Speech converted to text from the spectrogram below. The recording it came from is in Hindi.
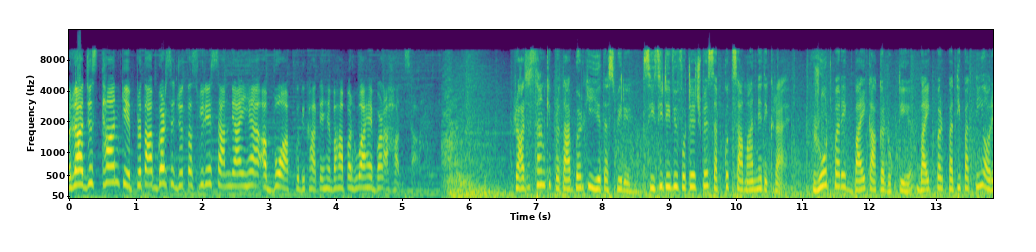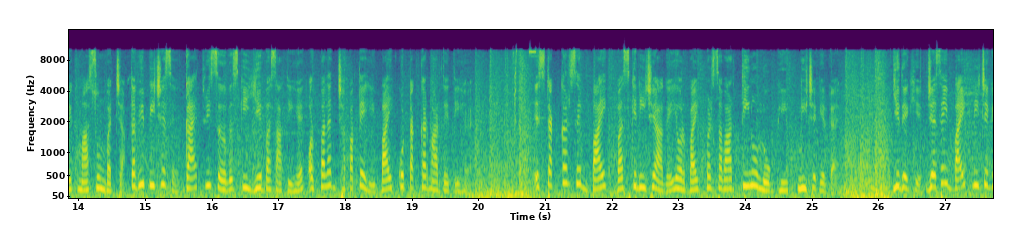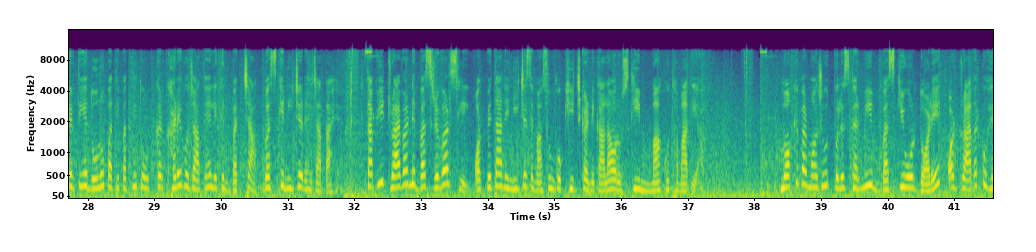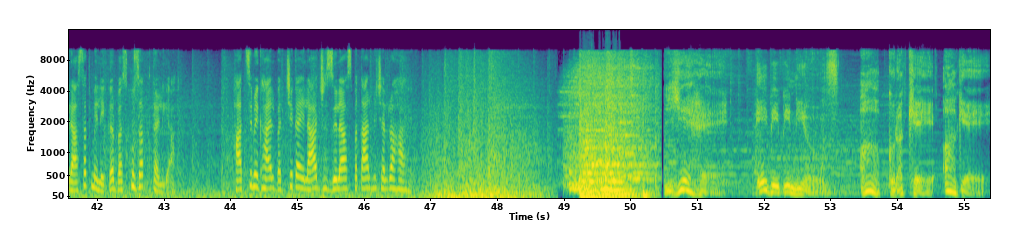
राजस्थान के प्रतापगढ़ से जो तस्वीरें सामने आई हैं, अब वो आपको दिखाते हैं। वहाँ पर हुआ है बड़ा हादसा। राजस्थान के प्रतापगढ़ की ये तस्वीरें, सीसीटीवी फुटेज में सब कुछ सामान्य दिख रहा है। रोड पर एक बाइक आकर रुकती है। बाइक पर पति पत्नी और एक मासूम बच्चा। तभी पीछे से गायत्री सर्विस की ये बस आती है और पलक झपकते ही बाइक को टक्कर मार देती है। इस टक्कर से बाइक बस के नीचे आ गई और बाइक पर सवार तीनों लोग भी नीचे गिर गए। ये देखिए, जैसे ही बाइक नीचे गिरती है, दोनों पति पत्नी तो उठकर खड़े हो जाते हैं, लेकिन बच्चा बस के नीचे रह जाता है। तभी ड्राइवर ने बस रिवर्स ली और पिता ने नीचे से मासूम को खींचकर निकाला और उसकी माँ को थमा दिया। मौके पर मौजूद पुलिसकर्मी बस की ओर दौड़े और ड्राइवर को हिरासत में लेकर बस को जब्त कर लिया। हादसे में घायल बच्चे का इलाज जिला अस्पताल में चल रहा है। ये है एबीपी न्यूज़ आपको रखे आगे।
